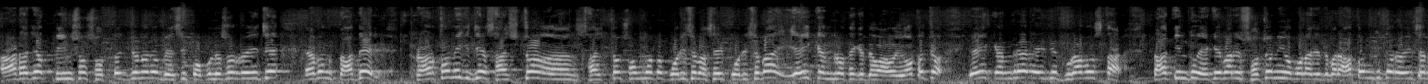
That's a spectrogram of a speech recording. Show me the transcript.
আট হাজার তিনশো সত্তর জনেরও বেশি পপুলেশন রয়েছে এবং তাদের প্রাথমিক যে স্বাস্থ্য, স্বাস্থ্যসম্মত পরিষেবা, সেই পরিষেবা এই কেন্দ্র থেকে দেওয়া হয়। অথচ এই কেন্দ্রের এই যে দুরাবস্থা, তা কিন্তু একেবারে শোচনীয় বলা যেতে পারে। আতঙ্কিত রয়েছেন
